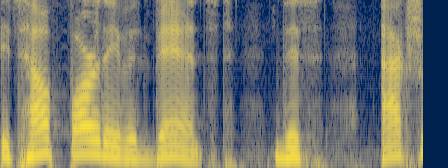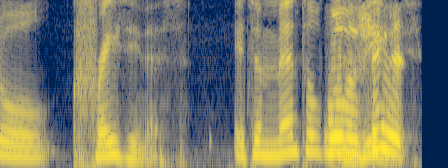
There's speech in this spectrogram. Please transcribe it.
it's how far they've advanced this actual craziness. It's a mental Well, disease.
